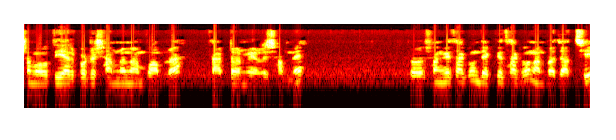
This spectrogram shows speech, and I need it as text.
সম্ভবত এয়ারপোর্টের সামনে নামবো আমরা থার্ড টার্মিনালের সামনে। তো সঙ্গে থাকুন, দেখতে থাকুন, আমরা যাচ্ছি।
